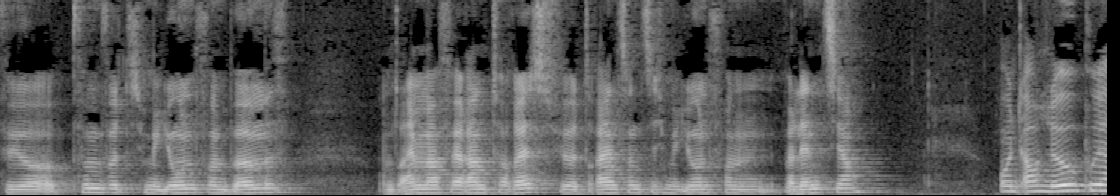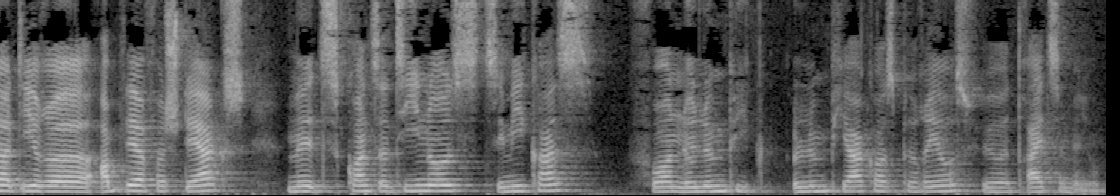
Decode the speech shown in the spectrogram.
für 45 Millionen von Bournemouth und einmal Ferran Torres für 23 Millionen von Valencia. Und auch Liverpool hat ihre Abwehr verstärkt mit Konstantinos Tsimikas von Olympi Olympiakos Piraeus für 13 Millionen.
